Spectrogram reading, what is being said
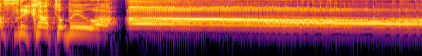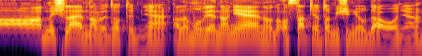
Africa to była. Myślałem nawet o tym, nie? Ale mówię, no nie, no ostatnio to mi się nie udało, nie?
